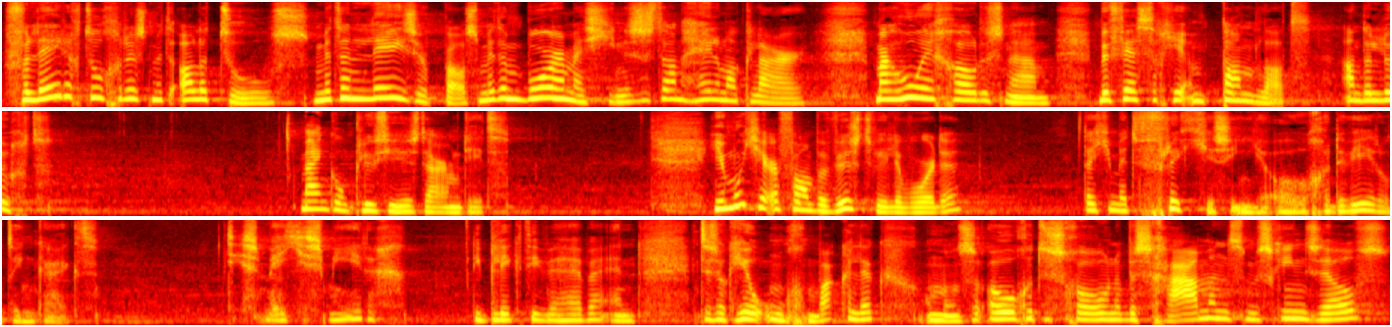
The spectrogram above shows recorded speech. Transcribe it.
Volledig toegerust met alle tools, met een laserpas, met een boormachine. Ze staan helemaal klaar. Maar hoe in godesnaam bevestig je een panlat aan de lucht? Mijn conclusie is daarom dit. Je moet je ervan bewust willen worden dat je met frutjes in je ogen de wereld inkijkt. Het is een beetje smerig, die blik die we hebben. En het is ook heel ongemakkelijk om onze ogen te schonen, beschamend misschien zelfs.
